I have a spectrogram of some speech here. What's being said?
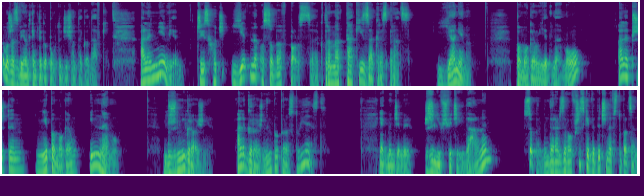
No może z wyjątkiem tego punktu dziesiątego dawki. Ale nie wiem, czy jest choć jedna osoba w Polsce, która ma taki zakres pracy. Ja nie mam. Pomogę jednemu, ale przy tym nie pomogę innemu. Brzmi groźnie, ale groźnym po prostu jest. Jak będziemy żyli w świecie idealnym, super, będę realizował wszystkie wytyczne w 100%.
